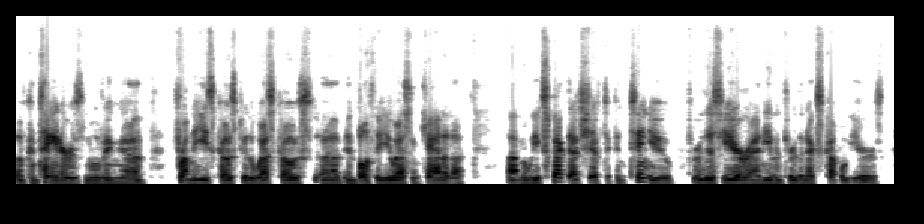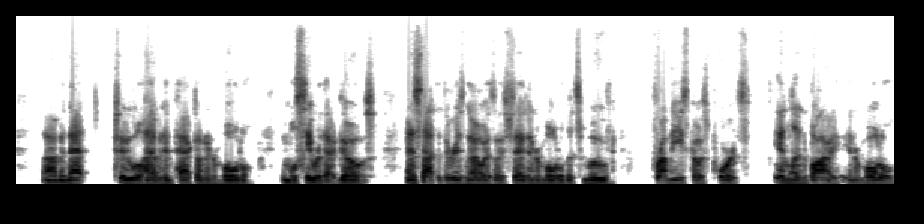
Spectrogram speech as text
of containers moving uh, from the East Coast to the West Coast uh, in both the US and Canada. Um, and we expect that shift to continue through this year and even through the next couple years. Um, and that too will have an impact on intermodal, and we'll see where that goes. And it's not that there is no, as I said, intermodal that's moved from the East Coast ports inland by intermodal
